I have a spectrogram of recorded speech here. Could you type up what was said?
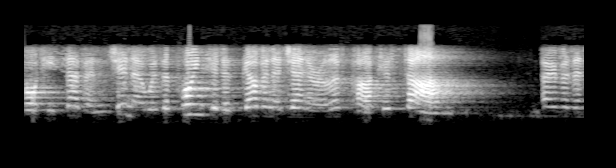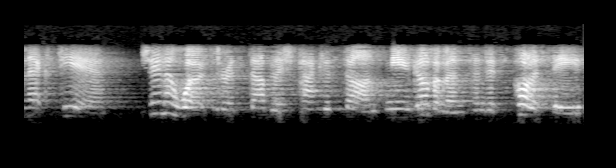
1947, Jinnah was appointed as Governor General of Pakistan. Over the next year, Jinnah worked to establish Pakistan's new government and its policies,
